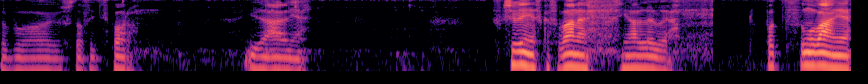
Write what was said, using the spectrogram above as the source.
to było już dosyć sporo. Idealnie. Skrzywienie skasowane i alleluja. Podsumowanie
